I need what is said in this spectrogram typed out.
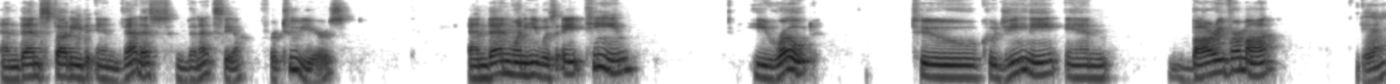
and then studied in Venice, in Venezia, for two years. And then when he was 18, he wrote to Cugini in Barre, Vermont, Yeah.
